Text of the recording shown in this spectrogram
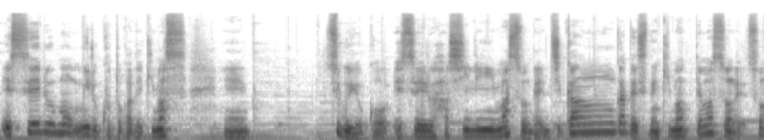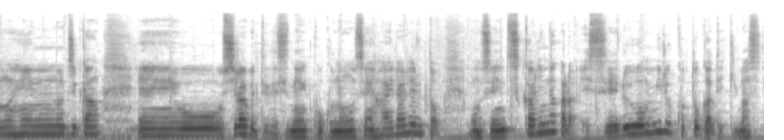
SL も見ることができます、えーすぐ横 SL 走りますので時間がですね決まってますのでその辺の時間、えー、を調べてですねここの温泉入られると温泉に浸かりながら SL を見ることができます、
